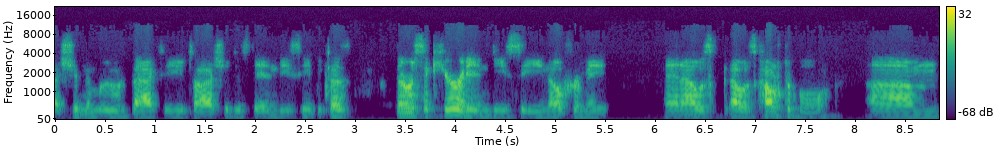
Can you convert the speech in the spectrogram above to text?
I shouldn't have moved back to Utah. I should just stay in DC because there was security in DC, you know, for me, and I was I was comfortable. Um,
